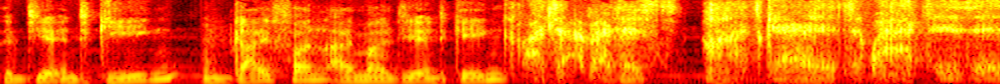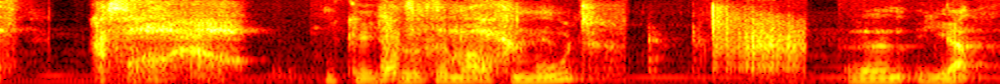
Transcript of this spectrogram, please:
dir entgegen und geifern einmal dir entgegen. Okay, ich würfel mal auf Mut. Ähm, ja,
